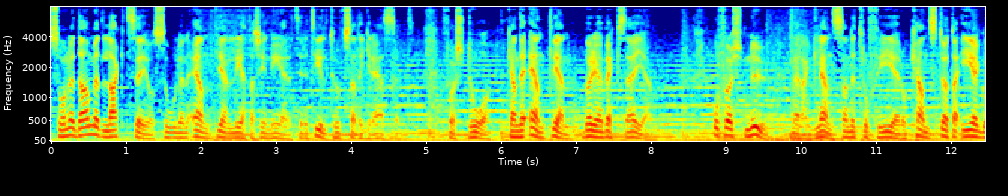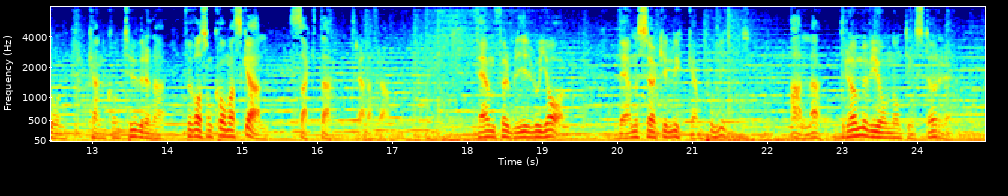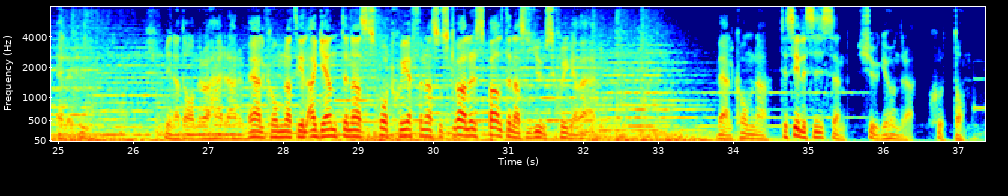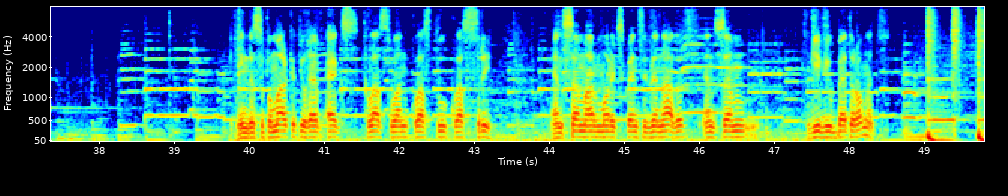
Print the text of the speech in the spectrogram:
Så när dammet lagt sig och solen äntligen letar sig ner till det tilltufsade gräset, först då kan det äntligen börja växa igen. Och först nu, mellan glänsande troféer och kantstöta egon, kan konturerna för vad som komma skall sakta träda fram. Vem förblir lojal? Vem söker lyckan på nytt? Alla drömmer vi om någonting större, eller hur? Mina damer och herrar, välkomna till agenternas, sportchefernas och skvallerspalternas ljusskygga värld. Välkomna till Silly Season 2017. In the supermarket, you have eggs class 1, class 2, class 3. And some are more expensive than others, and some give you better omelets.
